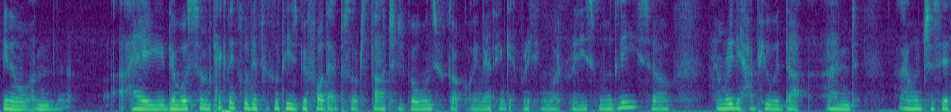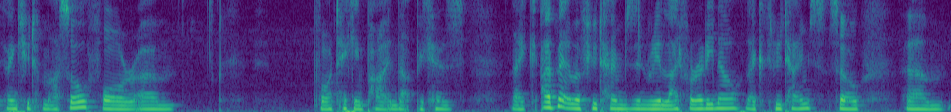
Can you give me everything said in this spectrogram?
you know and i there was some technical difficulties before the episode started but once we got going i think everything went really smoothly. So i'm really happy with that and i want to say thank you to maso for um for taking part in that because like I've met him a few times in real life already now, like three times. So, um,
